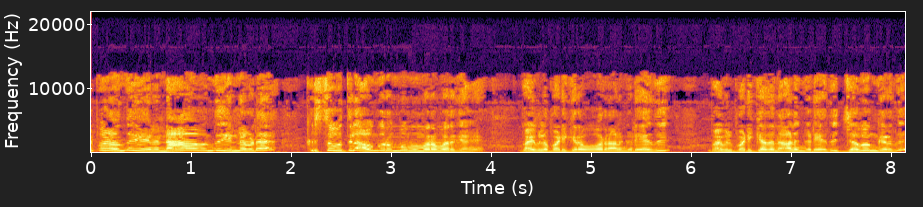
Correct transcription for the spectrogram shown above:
இப்போ வந்து நான் வந்து என்னை விட கிறிஸ்தவத்தில் அவங்க ரொம்ப மும்முரமா இருக்காங்க. பைபிளை படிக்கிற ஒவ்வொரு நாளும் கிடையாது. பைபிள் படிக்காத நாளும் கிடையாது. ஜெபங்கிறது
